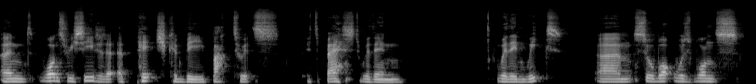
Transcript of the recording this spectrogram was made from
And once reseeded, a pitch can be back to its its best within within weeks. Um, so what was once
